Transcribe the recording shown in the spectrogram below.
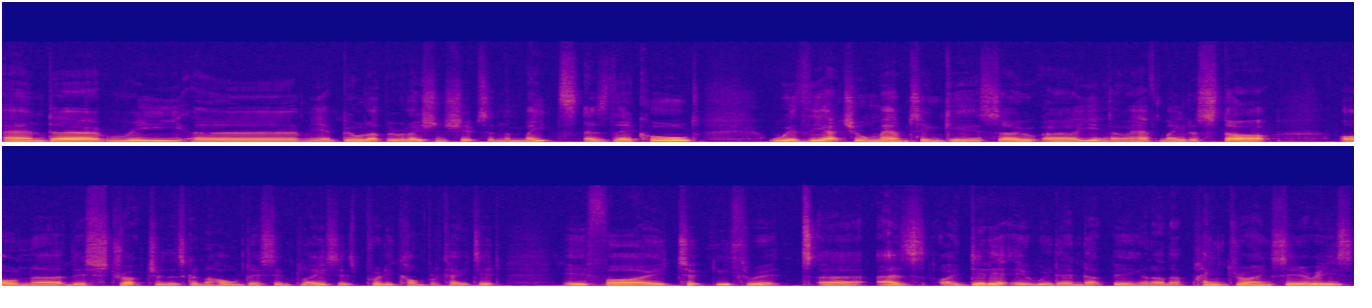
and uh, re uh, yeah build up the relationships and the mates as they're called with the actual mounting gear. So uh, yeah I have made a start on uh, this structure that's going to hold this in place. It's pretty complicated. If I took you through it uh, as I did it it would end up being another paint drying series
